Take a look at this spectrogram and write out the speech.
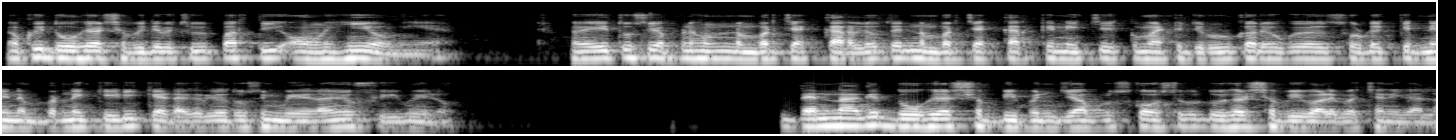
ਕਿਉਂਕਿ 2026 ਦੇ ਵਿੱਚ ਵੀ ਭਰਤੀ ਆਉਣੀ ਹੀ ਆਉਣੀ ਹੈ। ਇਹ ਤੁਸੀਂ ਆਪਣੇ ਹੁਣ ਨੰਬਰ ਚੈੱਕ ਕਰ ਲਿਓ ਤੇ ਨੰਬਰ ਚੈੱਕ ਕਰਕੇ ਨੀਚੇ ਕਮੈਂਟ ਜ਼ਰੂਰ ਕਰਿਓ ਕਿ ਤੁਹਾਡੇ ਕਿੰਨੇ ਨੰਬਰ ਨੇ, ਕਿਹੜੀ ਕੈਟਾਗਰੀ ਆ, ਤੁਸੀਂ ਮੇਲ ਆ ਜਾਂ ਫੀਮੇਲ ਹੋ। ਦੈਨ ਆ ਗਏ 2026 ਪੰਜਾਬ ਪੁਲਿਸ ਕਾਂਸਟੇਬਲ 2026 ਵਾਲੇ ਬੱਚਿਆਂ ਦੀ ਗੱਲ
